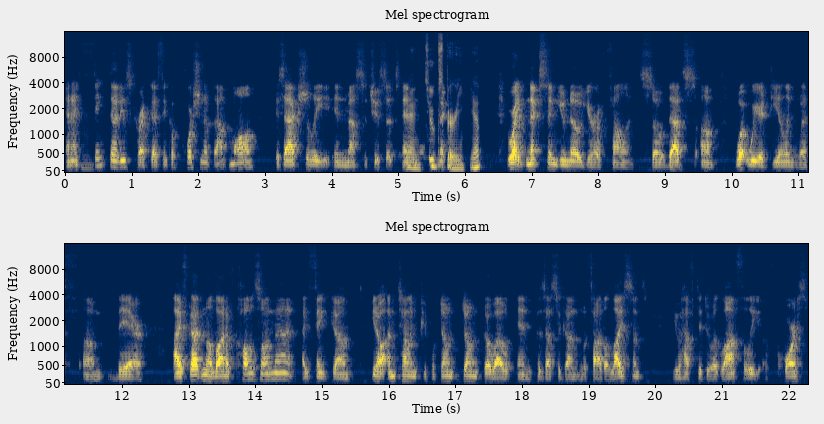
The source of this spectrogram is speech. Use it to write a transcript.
and I mm-hmm. think that is correct. I think a portion of that mall is actually in Massachusetts and, and Tewksbury. Yep. Right. Next thing you know, you're a felon. So that's um, what we are dealing with um, there. I've gotten a lot of calls on that. I think um, you know I'm telling people don't don't go out and possess a gun without a license. You have to do it lawfully, of course.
